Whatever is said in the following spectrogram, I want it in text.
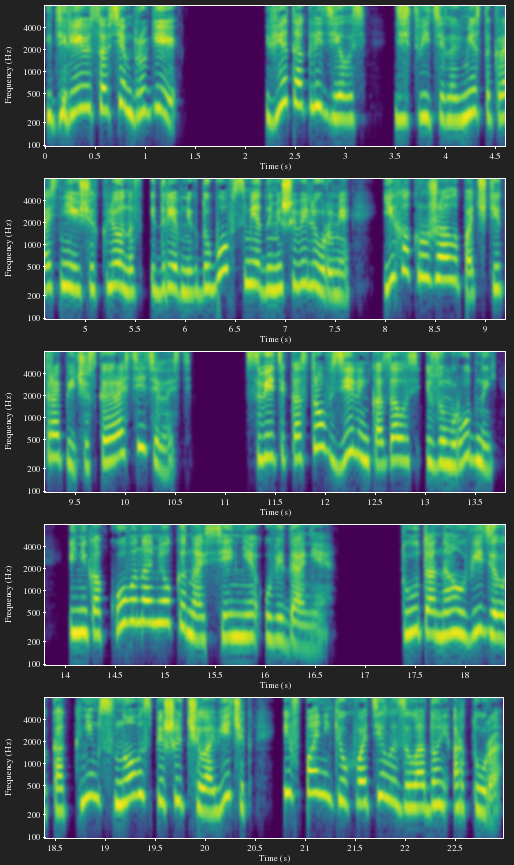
и деревья совсем другие». Вета огляделась. Действительно, вместо краснеющих кленов и древних дубов с медными шевелюрами их окружала почти тропическая растительность. В свете костров зелень казалась изумрудной и никакого намека на осеннее увядание. Тут она увидела, как к ним снова спешит человечек и в панике ухватилась за ладонь Артура.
